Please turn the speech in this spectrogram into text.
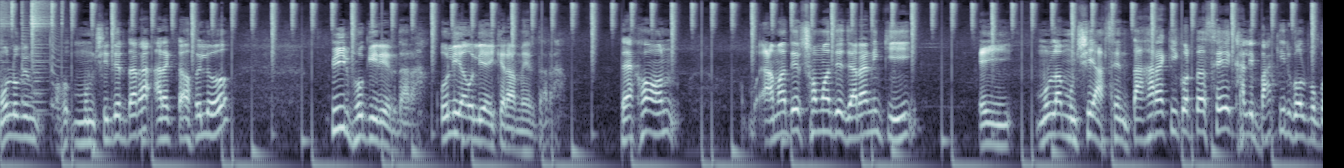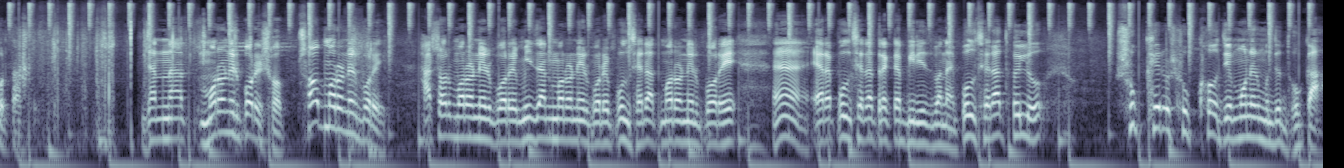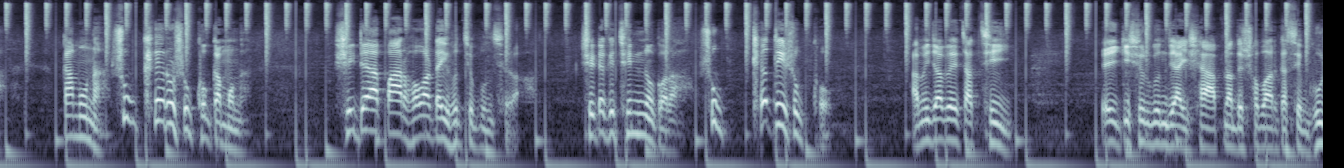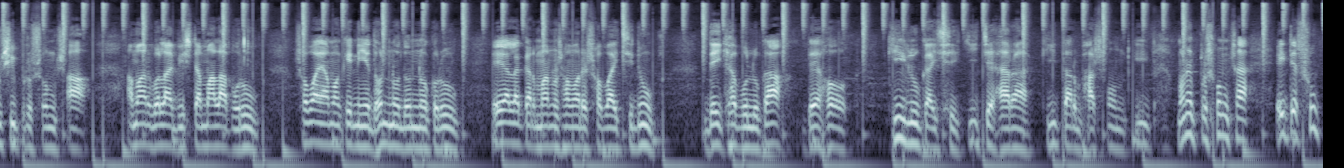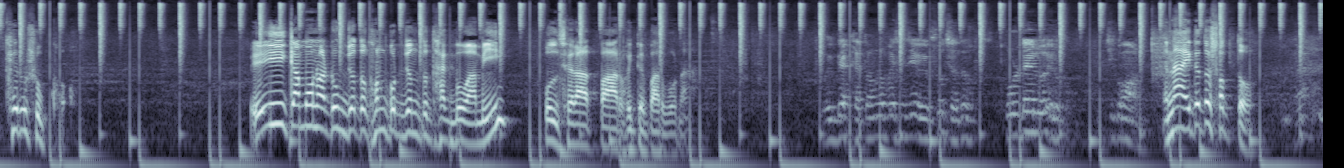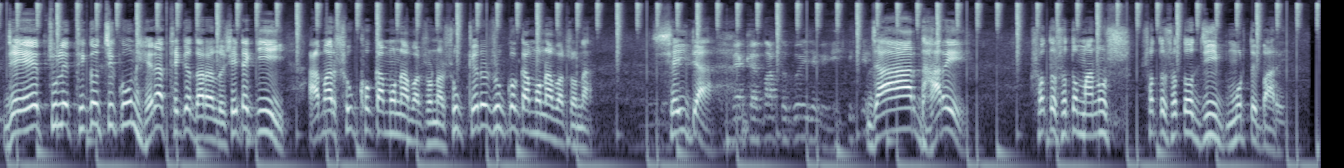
মৌলবী মুন্সিদের দ্বারা, আরেকটা হইল পীর ফকিরের দ্বারা, অলিয়া উলিয়াই কেরামের দ্বারা। এখন আমাদের সমাজে যারা নাকি এই মোল্লা মুন্সি আছেন, তাহারা কি করতেছে? খালি বাকির গল্প করতেছে। জান্নাত মরণের পরে সব সব মরণের পরে। হাসর মরণের পরে, মিজান মরণের পরে, পুলসেরাত মরণের পরে হ্যাঁ এরা পুলসেরাতের একটা ব্রিজ বানায়। পুলসেরাত হইল সূক্ষ্মেরও সূক্ষ্ম যে মনের মধ্যে ধোকা, কামনা সূক্ষ্মেরও সূক্ষ্ম কামনা। সেইটা পার হওয়াটাই হচ্ছে পুলসেরাত। সেটাকে ছিন্ন করা সূক্ষ্মতি সূক্ষ্ম। আমি যাবে চাচ্ছি এই কিশোরগঞ্জে আইসা আপনাদের সবার কাছে ভূষী প্রশংসা। আমার গলায় বিশটা মালা পড়ুক সবাই আমাকে নিয়ে ধন্য ধন্য করুক। এই এলাকার মানুষ আমারে সবাই চিনুক। দেখা বলুক, আহ, দেহ, কি লুকাইছে, কি চেহারা, কি তার ভাষণ, কি মানে প্রশংসা, এইটা সূক্ষ্মেরও সূক্ষ্ম। এই কামনাটুক যতক্ষণ পর্যন্ত থাকব আমি পুলসে রাত পার হইতে পারব না। না এটা তো সত্য। যে চুলের থেকেও চিকুন হেরা থেকে দাঁড়াল সেটা কি? আমার সূক্ষ্ম কামনা বাসনা সূক্ষ্মেরও সূক্ষ্ম কামনা বাসনা সেইটা। যার ধারে শত শত মানুষ শত শত জীব মরতে পারে।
